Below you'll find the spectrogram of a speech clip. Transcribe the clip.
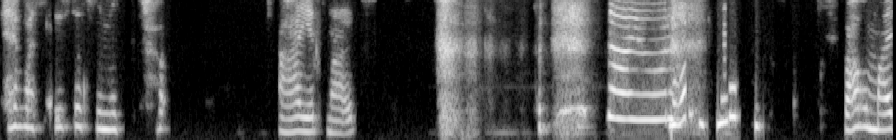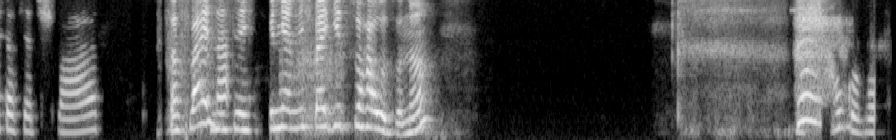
Hä, was ist das für eine. Ah, jetzt mal's. Nein, Warum malt das jetzt schwarz? Das weiß Na. ich nicht. Ich bin ja nicht bei dir zu Hause, ne? Grau geworden.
